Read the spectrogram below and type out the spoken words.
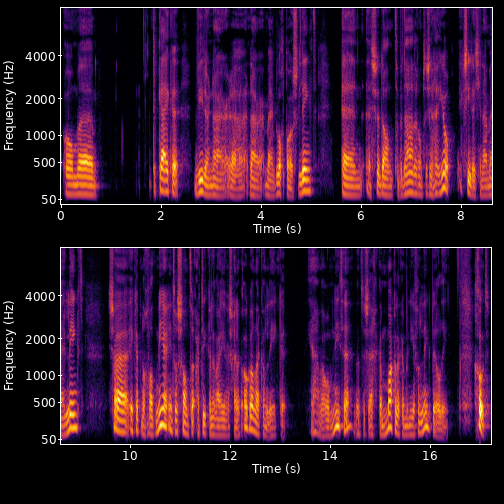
om uh, te kijken wie er naar, uh, naar mijn blogpost linkt. En ze dan te benaderen om te zeggen: joh, ik zie dat je naar mij linkt. Zo, ik heb nog wat meer interessante artikelen waar je waarschijnlijk ook wel naar kan linken. Ja, waarom niet? Hè? Dat is eigenlijk een makkelijke manier van linkbuilding. Goed.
